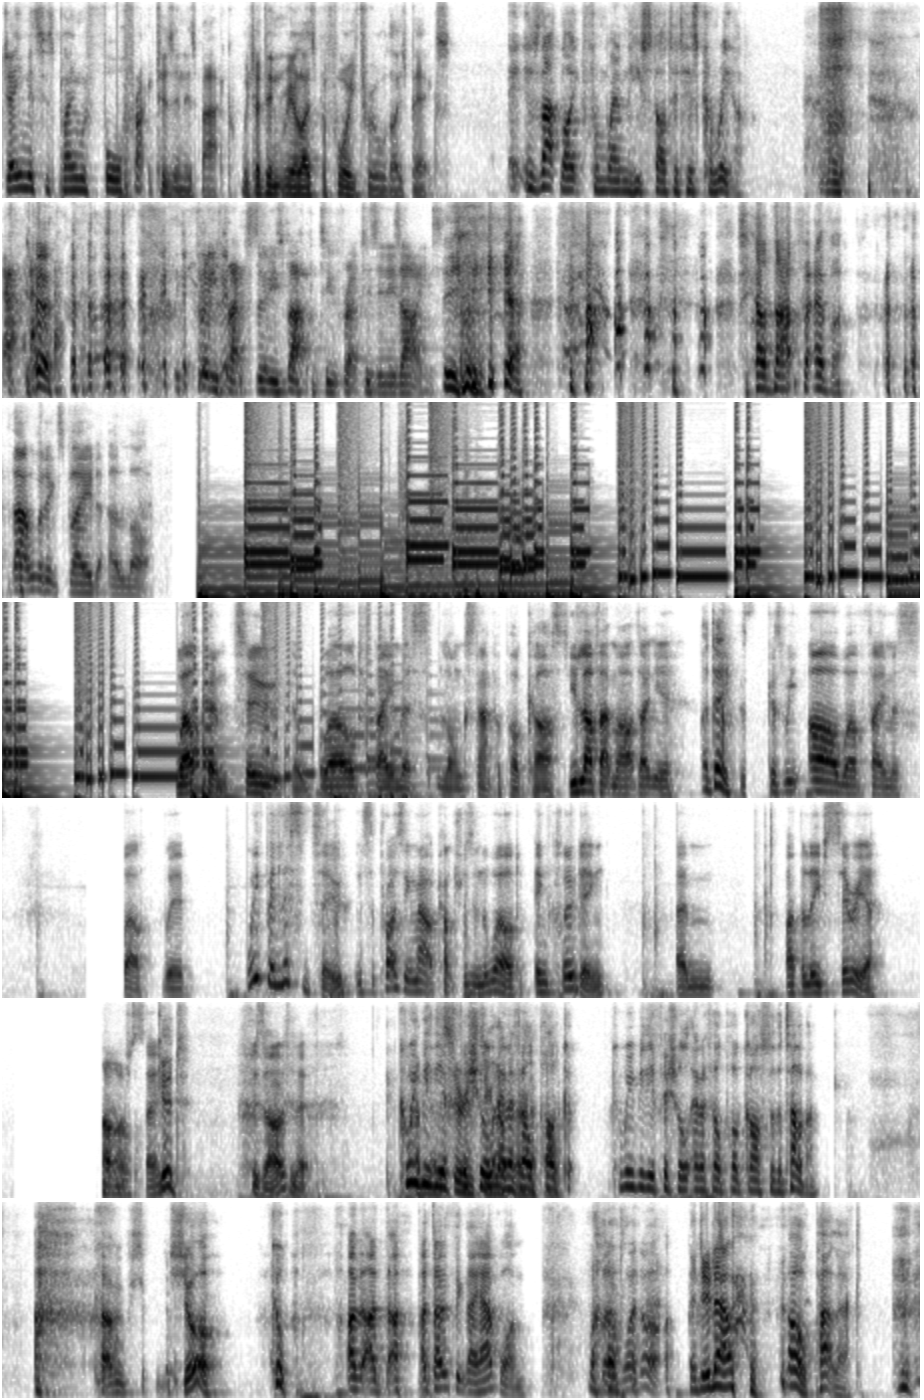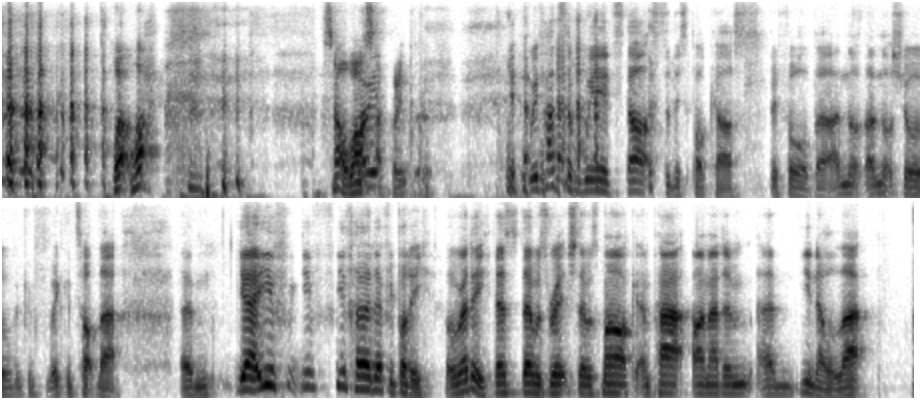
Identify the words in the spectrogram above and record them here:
Jameis is playing with four fractures in his back, which I didn't realise before he threw all those picks. Is that like from when he started his career? Three fractures in his back and two fractures in his eyes. yeah. he had that forever. that would explain a lot. Welcome to the world famous Long Snapper podcast. You love that, Mark, don't you? I do. Because we are world famous. Well, we're we've been listened to in a surprising amount of countries in the world, including, um, I believe, Syria. Oh, good. Bizarre, isn't it? Can we I be mean, the official NFL NFL. podcast? Can we be the official NFL podcast of the Taliban? Sh- sure. Cool. I, I, I don't think they have one, so why not? they do now. Oh, Pat left. what? What? It's not a I mean- WhatsApp group. We've had some weird starts to this podcast before, but I'm not I'm not sure we could we could top that. Um, yeah, you've you've you've heard everybody already. There's there was Rich, there was Mark and Pat. I'm Adam. Um, you know all that.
